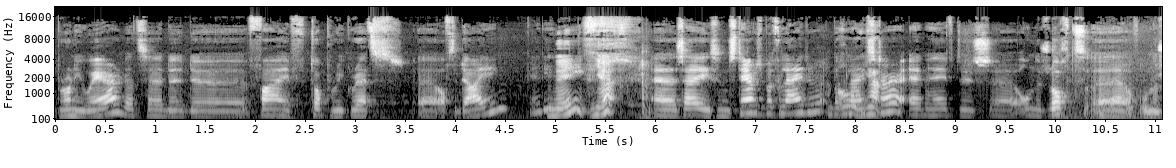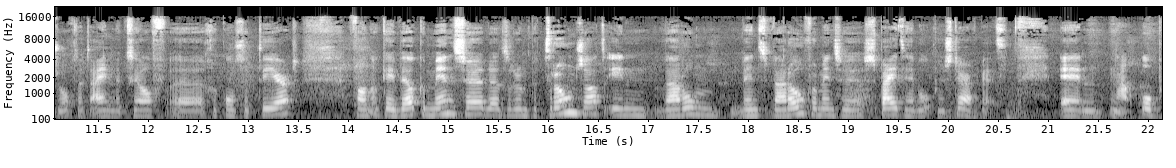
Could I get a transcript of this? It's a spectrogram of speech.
Bronnie Ware. Dat is de, de Five Top Regrets uh, of the Dying. Ken je die? Nee, ja. Uh, zij is een stervensbegeleider oh, ja. en heeft dus uh, onderzocht, of onderzocht, uiteindelijk zelf geconstateerd van oké, okay, welke mensen, dat er een patroon zat in waarom mens, waarover mensen spijt hebben op hun sterfbed. En nou, op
